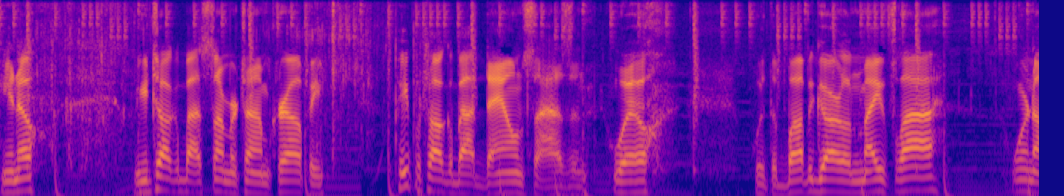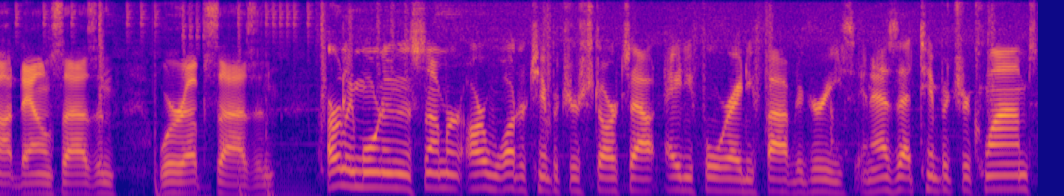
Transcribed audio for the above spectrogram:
You know, you talk about summertime crappie, people talk about downsizing. Well, with the Bobby Garland Mayfly, we're not downsizing, we're upsizing. Early morning in the summer, our water temperature starts out 84, 85 degrees. And as that temperature climbs,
